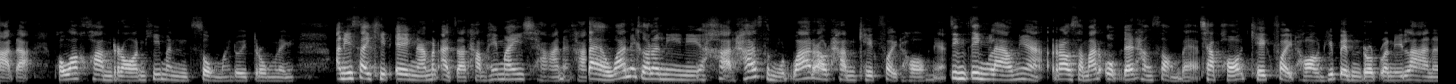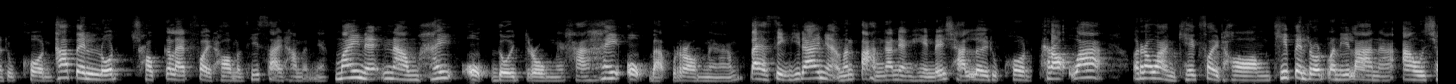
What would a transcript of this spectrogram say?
าดอะ เพราะว่าความร้อนที่มันส่งมาโดยตรงเลย อันนี้ใส่คิดเองนะมันอาจจะทำให้ไหม้ช้านะคะ แต่ว่าในกรณีนี้ค่ะ ถ้าสมมติว่าเราทำเค้กฝอยทองเนี่ยจริง ๆ แล้วเนี่ยเราสามารถอบได้ทั้งสองแบบ เฉพาะเค้กฝอยทองที่เป็นรสวานิลานะทุกคน ถ้าเป็นรสช็อกโกแลตฝอยทองแบบที่ทรายทำแบบเนี้ยไม่แนะนำให้อบโดยตรงนะคะให้อบแบบรองน้ำแต่สิ่งที่ได้เนี่ยมันต่างกันอย่างเห็นได้ชัดเลยทุกคน เพราะว่าระหว่างเค้กฝอยทองที่เป็นรสวานิลานะ เอาเฉ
